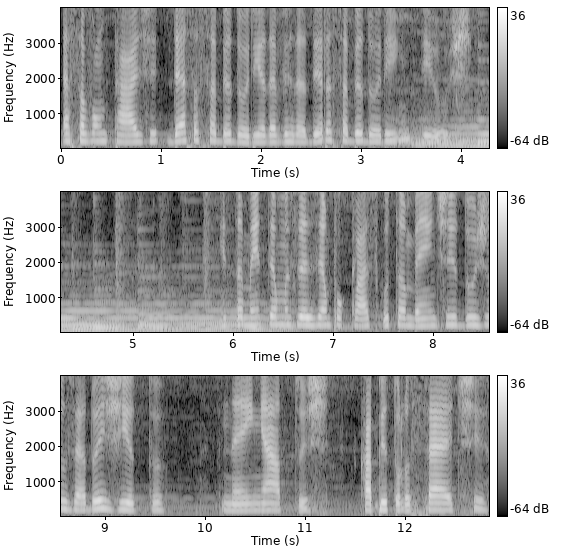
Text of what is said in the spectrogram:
essa vontade dessa sabedoria, da verdadeira sabedoria em Deus. E também temos o exemplo clássico também de do José do Egito, né, em Atos, capítulo 7,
